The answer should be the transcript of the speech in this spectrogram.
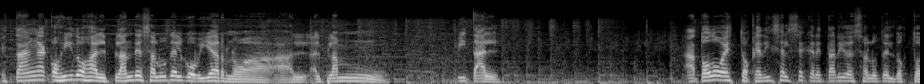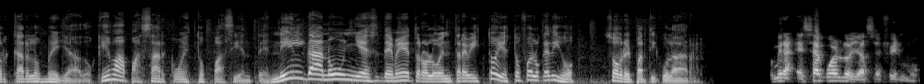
están acogidos al plan de salud del gobierno, al, plan vital. A todo esto, ¿qué dice el secretario de salud, el doctor Carlos Mellado? ¿Qué va a pasar con estos pacientes? Nilda Núñez de Metro lo entrevistó y esto fue lo que dijo sobre el particular. Pues Mira, ese acuerdo ya se firmó,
